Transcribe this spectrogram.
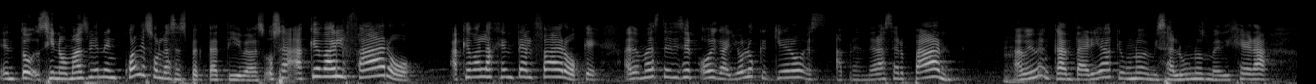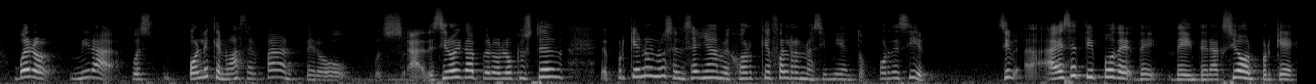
Entonces, sino más bien en cuáles son las expectativas, o sea, ¿a qué va el Faro? ¿A qué va la gente al Faro? Que además te dicen, oiga, yo lo que quiero es aprender a hacer pan a mí me encantaría que uno de mis alumnos me dijera, bueno, mira, pues ponle que no hacer pan, pero pues a decir, oiga, pero lo que usted, ¿por qué no nos enseña mejor qué fue el renacimiento? Por decir, ¿sí? a ese tipo de, interacción, porque,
